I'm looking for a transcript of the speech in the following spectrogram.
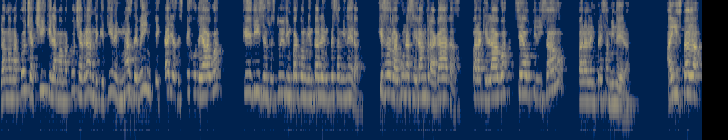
la mamacocha chica y la mamacocha grande, que tienen más de 20 hectáreas de espejo de agua, ¿Qué dice en su estudio de impacto ambiental de la empresa minera? Que esas lagunas serán dragadas para que el agua sea utilizado para la empresa minera. Ahí está la,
